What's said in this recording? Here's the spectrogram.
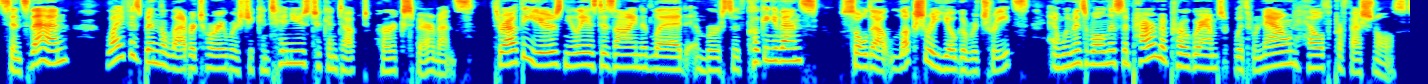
Since then, life has been the laboratory where she continues to conduct her experiments. Throughout the years, Nealy has designed and led immersive cooking events, sold out luxury yoga retreats, and women's wellness empowerment programs with renowned health professionals.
